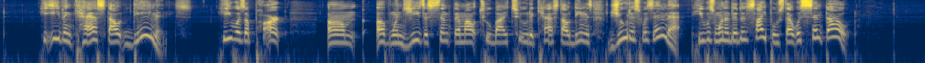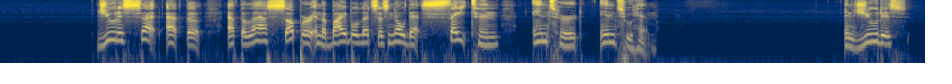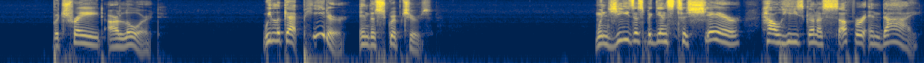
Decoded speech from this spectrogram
He even cast out demons. He was a part um, of when Jesus sent them out two by two to cast out demons. Judas was in that. He was one of the disciples that was sent out. Judas sat at the at the last supper and the Bible lets us know that Satan entered into him. And Judas betrayed our Lord. We look at Peter in the scriptures. When Jesus begins to share how he's going to suffer and die,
